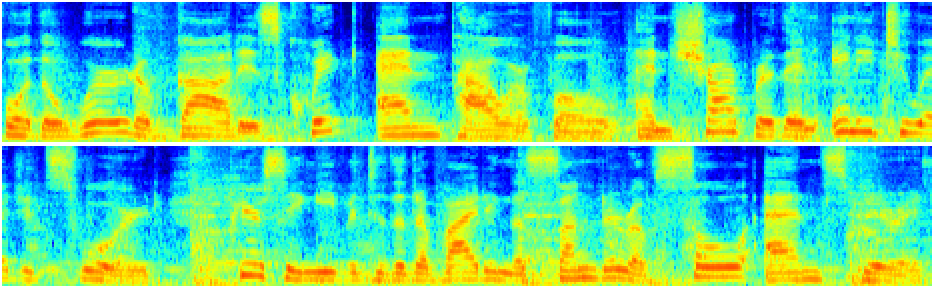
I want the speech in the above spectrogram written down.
For the word of God is quick and powerful, and sharper than any two edged sword, piercing even to the dividing asunder of soul and spirit,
